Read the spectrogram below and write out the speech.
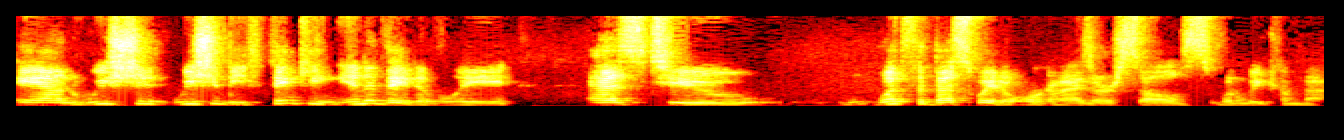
And we should we should be thinking innovatively as to what's the best way to organize ourselves when we come back.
